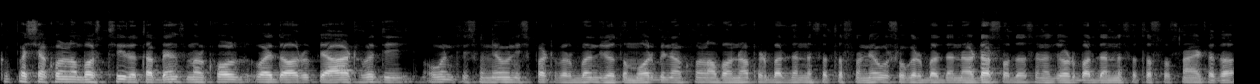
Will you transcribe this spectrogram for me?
કપાસિયા ખોળના ભાવ સ્થિર હતા. બેન્ચમાર્ક ખોળ વાયદો રૂપિયા આઠ વધી ઓગણત્રીસો નેવુંની સપાટી પર બંધ રહ્યો હતો. મોરબીના ખોળના ભાવ નાફેડ બારદાનના સત્તરસો નેવું, સુગર બારદાનના અઢારસો દસ અને જોડ બારદાનના સત્તરસો સાઠ હતા.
